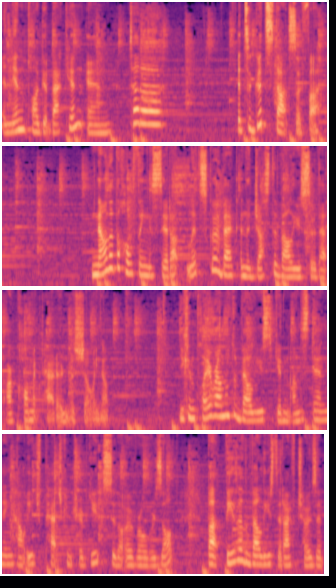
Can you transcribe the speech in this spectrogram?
And then plug it back in and ta-da! It's a good start so far. Now that the whole thing is set up, let's go back and adjust the values so that our comic pattern is showing up. You can play around with the values to get an understanding how each patch contributes to the overall result, but these are the values that I've chosen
